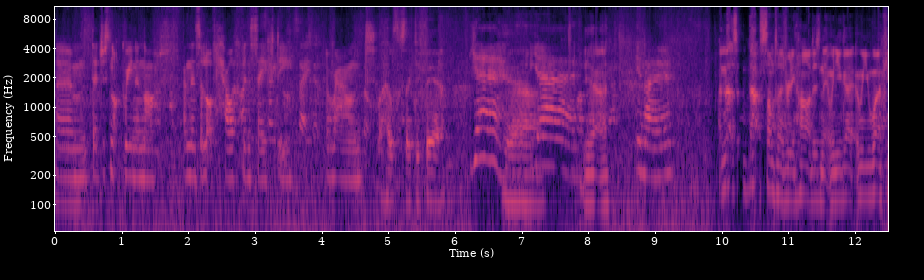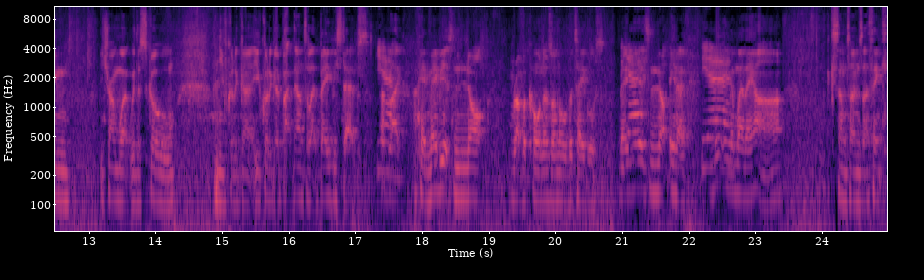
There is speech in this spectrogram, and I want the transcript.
um, they're just not green enough and there's a lot of health and safety around Health and safety fear. yeah Yeah. yeah Yeah. you know And that's that's sometimes really hard, isn't it? When you go when you're working, you try and work with a school, and you've got to go you've got to go back down to like baby steps. Of Yeah. like, okay, maybe it's not rubber corners on all the tables. Maybe Yeah. it's not, you know, Yeah. meeting them where they are. Sometimes I think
